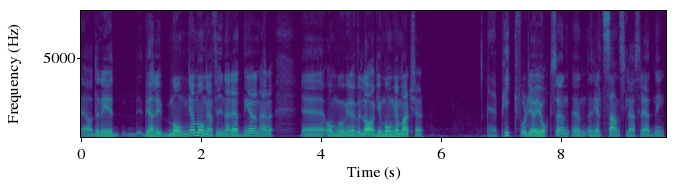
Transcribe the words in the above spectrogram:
Ja den är, vi hade ju många, många fina räddningar den här eh, omgången överlag i många matcher. Eh, Pickford gör ju också en, en, en helt sanslös räddning eh,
